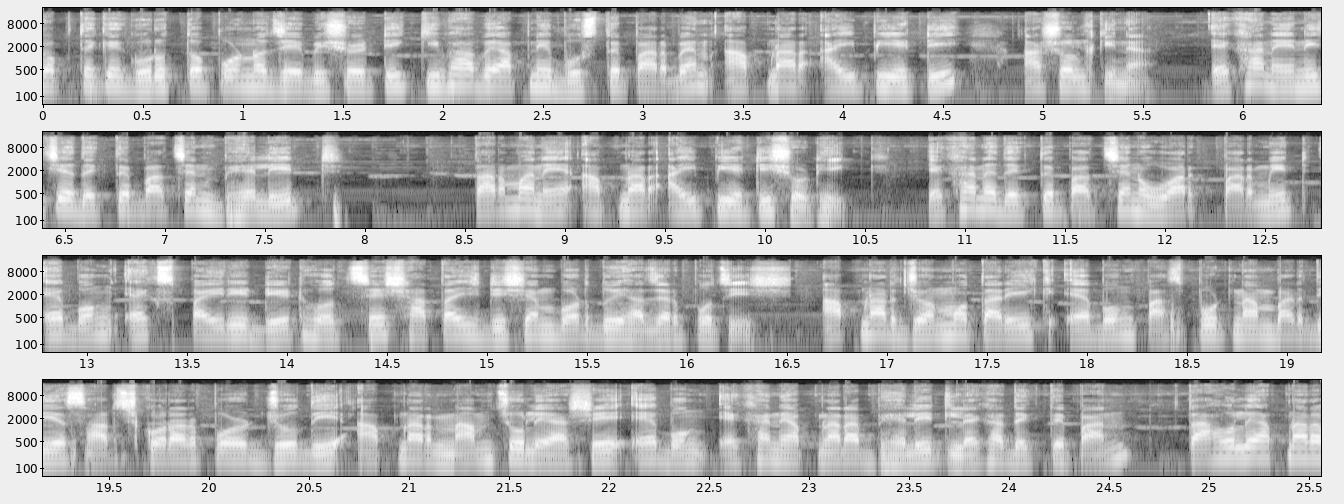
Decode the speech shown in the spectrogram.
সবথেকে গুরুত্বপূর্ণ যে বিষয়টি, কীভাবে আপনি বুঝতে পারবেন আপনার আইপিএটি আসল কিনা। এখানে নিচে দেখতে পাচ্ছেন ভ্যালিড, তার মানে আপনার আইপিএটি সঠিক। এখানে দেখতে পাচ্ছেন ওয়ার্ক পারমিট এবং এক্সপায়ারি ডেট হচ্ছে সাতাইশ ডিসেম্বর দুই হাজার পঁচিশ। আপনার জন্ম তারিখ এবং পাসপোর্ট নাম্বার দিয়ে সার্চ করার পর যদি আপনার নাম চলে আসে এবং এখানে আপনারা ভ্যালিড লেখা দেখতে পান, তাহলে আপনারা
